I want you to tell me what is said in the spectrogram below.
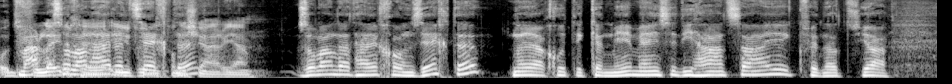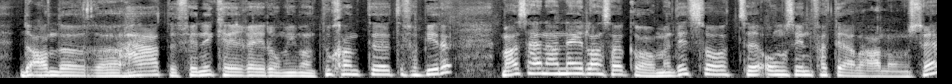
het volledige invulling van de sharia. Zolang dat hij gewoon zegt, hè? Nou ja, goed, ik ken meer mensen die haat zaaien. Ik vind dat, ja, de ander uh, haten vind ik geen reden om iemand toegang te, te, verbieden. Maar als hij naar Nederland zou komen en dit soort uh, onzin vertellen aan ons... Hè,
